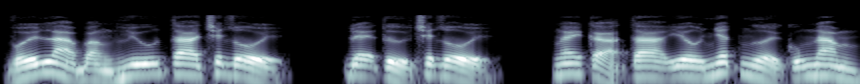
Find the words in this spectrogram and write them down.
Với là bằng hữu ta chết rồi, đệ tử chết rồi, ngay cả ta yêu nhất người cũng năm.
